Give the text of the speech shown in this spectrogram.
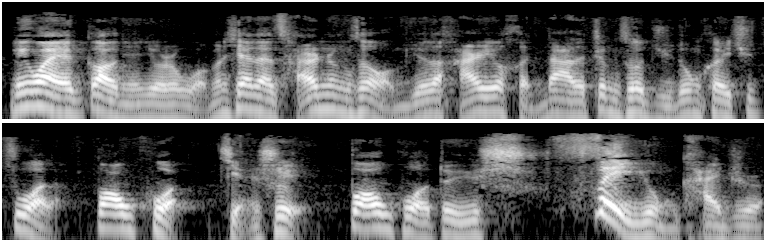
另外一个告诉您就是，我们现在财政政策，我们觉得还是有很大的政策举动可以去做的，包括减税，包括对于费用开支。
